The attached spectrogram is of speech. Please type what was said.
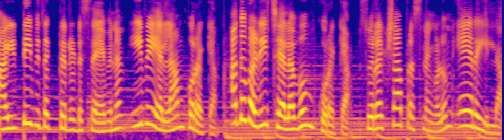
ഐ ടി വിദഗ്ധരുടെ സേവനം ഇവയെല്ലാം കുറയ്ക്കാം. അതുവഴി ചെലവും കുറയ്ക്കാം. സുരക്ഷാ പ്രശ്നങ്ങളും ഏറെയില്ല.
